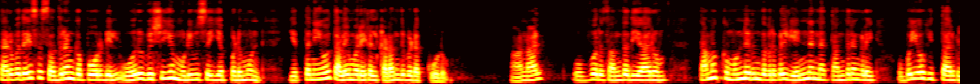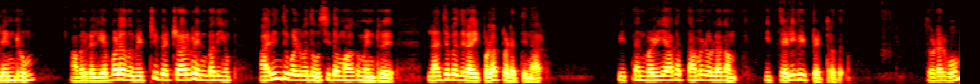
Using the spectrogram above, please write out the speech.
சர்வதேச சதுரங்க போரிடில் ஒரு விஷயம் முடிவு செய்யப்படும் முன் எத்தனையோ தலைமுறைகள் கடந்துவிடக்கூடும். ஆனால் ஒவ்வொரு சந்ததியாரும் தமக்கு முன்னிருந்தவர்கள் என்னென்ன தந்திரங்களை உபயோகித்தார்கள் என்றும் அவர்கள் எவ்வளவு வெற்றி பெற்றார்கள் என்பதையும் அறிந்து கொள்வது உசிதமாகும் என்று லஜபதி ராய் புலப்படுத்தினார். பித்தன் வழியாக தமிழ் உலகம் இத்தெளிவை பெற்றது. தொடர்வோம்.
